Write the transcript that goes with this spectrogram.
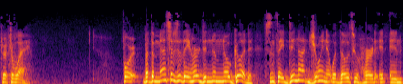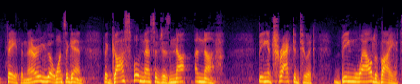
drift away. For, but the message that they heard did them no good, since they did not join it with those who heard it in faith. And there you go, once again. The gospel message is not enough. Being attracted to it, being wowed by it,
